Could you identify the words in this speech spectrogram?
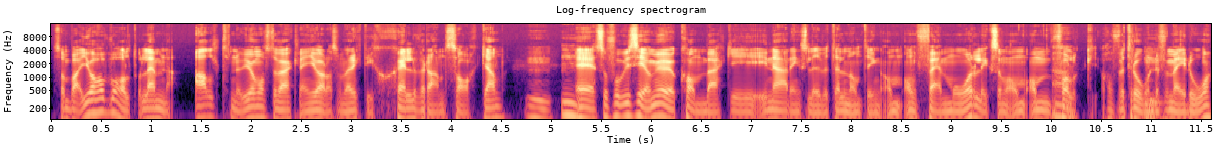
som bara, jag har valt att lämna allt nu, jag måste verkligen göra som en riktig självrannsakan. Mm. Mm. Eh, så får vi se om jag gör comeback i, i näringslivet eller någonting om, om fem år liksom, om, om Ja. folk har förtroende Mm. för mig då.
